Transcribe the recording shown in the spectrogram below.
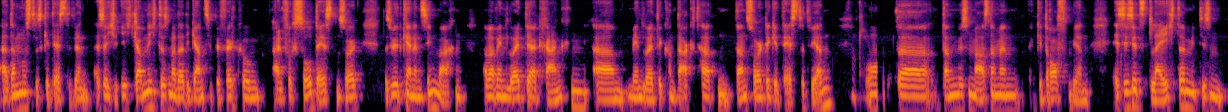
dann muss das getestet werden. Also ich, ich glaube nicht, dass man da die ganze Bevölkerung einfach so testen soll. Das wird keinen Sinn machen. Aber wenn Leute erkranken, ähm, wenn Leute Kontakt hatten, dann sollte getestet werden. Okay. Und äh, dann müssen Maßnahmen getroffen werden. Es ist jetzt leichter mit diesem,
